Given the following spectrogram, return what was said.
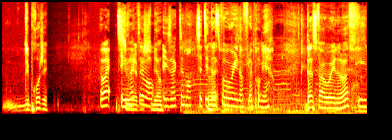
du projet. Ouais, Si exactement. bien. Exactement. C'était Ouais. That's Power Enough la première. That's Far Away Enough, Et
